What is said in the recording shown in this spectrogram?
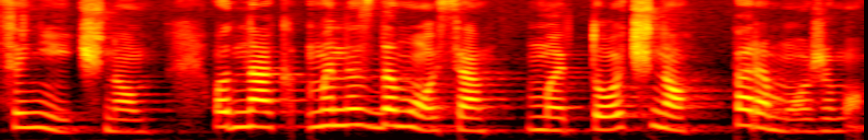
цинічно. Однак ми не здамося, ми точно переможемо.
